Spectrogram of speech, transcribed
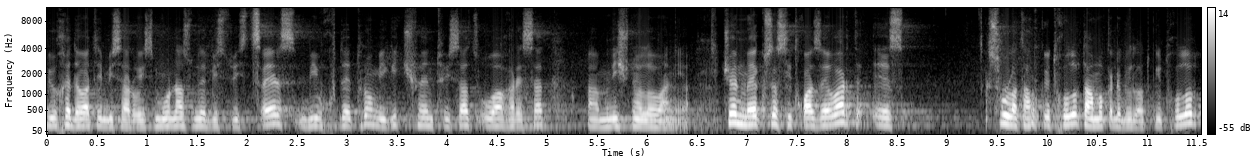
მიუხედავად იმისა, რომ ის მონაზვნებისთვის წერს, მივხვდეთ, რომ იგი ჩვენთვისაც უაღრესად მნიშვნელოვანია. ჩვენ მეექვსე სიტყვაზე ვართ, ეს სრულად არ ვკითხულობთ, ამოკრებულად ვკითხულობთ.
